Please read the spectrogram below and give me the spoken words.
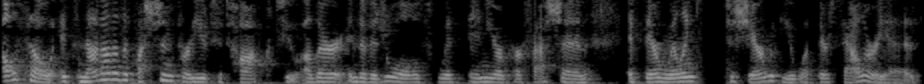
also, it's not out of the question for you to talk to other individuals within your profession if they're willing to share with you what their salary is.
